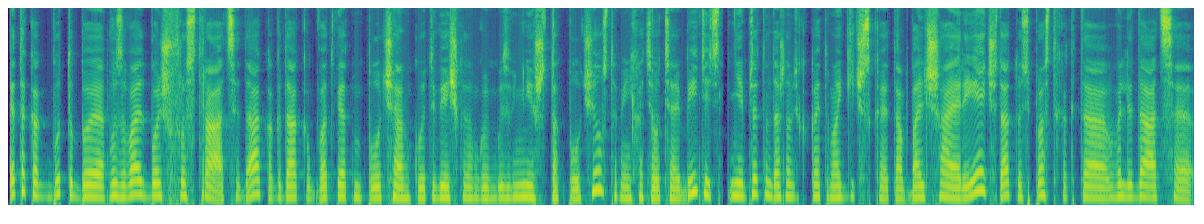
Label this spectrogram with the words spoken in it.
это как будто бы вызывает больше фрустрации, да, когда как бы, в ответ мы получаем какую-то вещь, когда мы говорим, извини, что так получилось, там я не хотел тебя обидеть. Не обязательно должна быть какая-то магическая там большая речь, да, то есть просто как-то валидация,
